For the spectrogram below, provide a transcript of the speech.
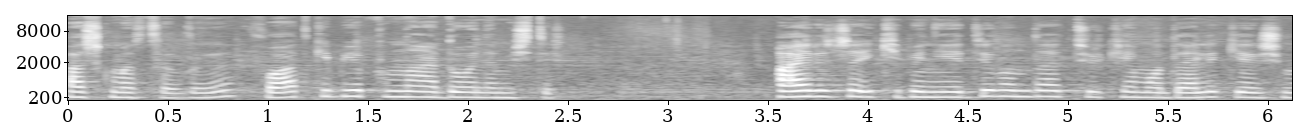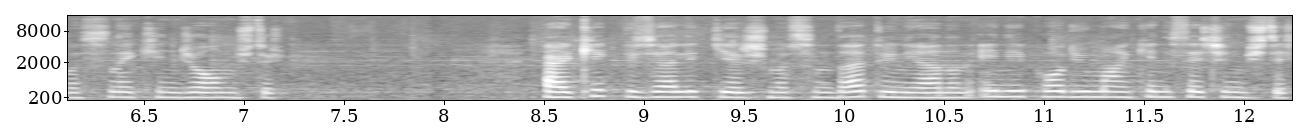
Aşk Masalı, Fuat gibi yapımlarda oynamıştır. Ayrıca 2007 yılında Türkiye Modellik Yarışması'na ikinci olmuştur. Erkek güzellik yarışmasında dünyanın en iyi podyum mankeni seçilmiştir.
